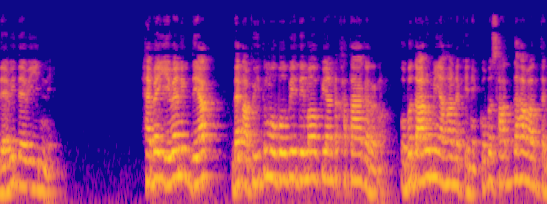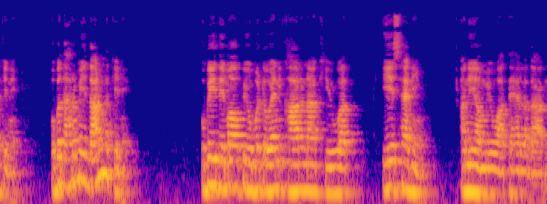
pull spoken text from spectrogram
දැවි දැවඉන්නේ. හැබැයි එවැනි දෙයක් දැන් අපිහිතුම ඔබෝබේ දෙමවපියන්ට කතා කරනවා. ඔබ ධර්මය අහන කෙනෙක් ඔබ සද්ධාවන්ත කෙනෙක් ඔබ ධර්මය දන්න කෙනෙක්. ඔබේ දෙමවපි ඔබට වැනි කාරණා කිව්වත් ඒ සැනින් අනේ අම්මෝ අතහැල්ල දාන්න.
